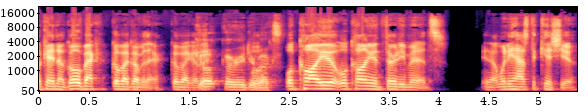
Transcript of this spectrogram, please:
Okay, no, go back, go back over there, go back over Go, there. go read your We'll, books. we'll call you. We'll call you in thirty minutes. You know when he has to kiss you.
